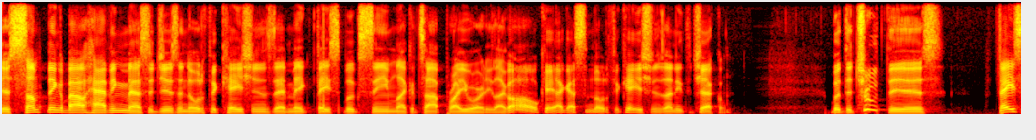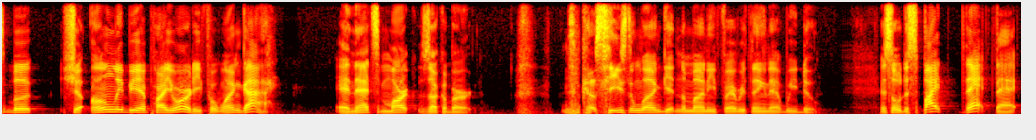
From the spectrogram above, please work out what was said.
There's something about having messages and notifications that make Facebook seem like a top priority. Like, oh, okay, I got some notifications. I need to check them. But the truth is, Facebook should only be a priority for one guy, and that's Mark Zuckerberg, because he's the one getting the money for everything that we do. And so, despite that fact,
